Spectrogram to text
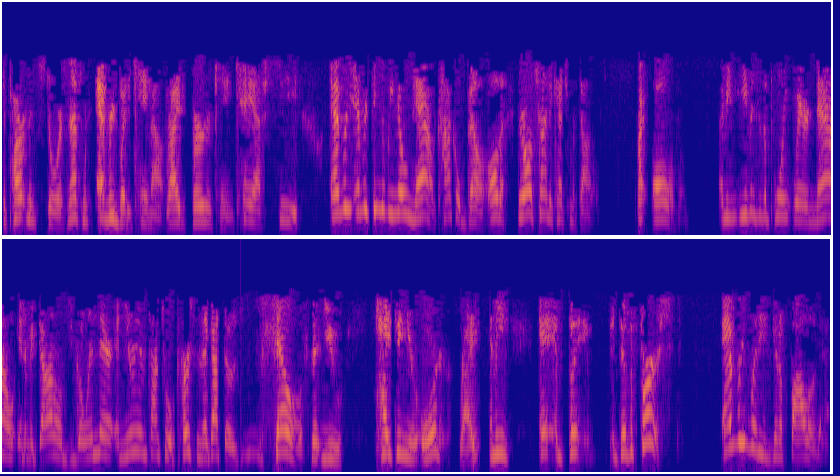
department stores, and that's when everybody came out, right? Burger King, KFC, every everything that we know now, Taco Bell, all that. They're all trying to catch McDonald's, right? All of them. I mean, even to the point where now in a McDonald's, you go in there and you don't even talk to a person. They got those cells that you type in your order, right? I mean, eh, but they're the first. Everybody's going to follow that.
